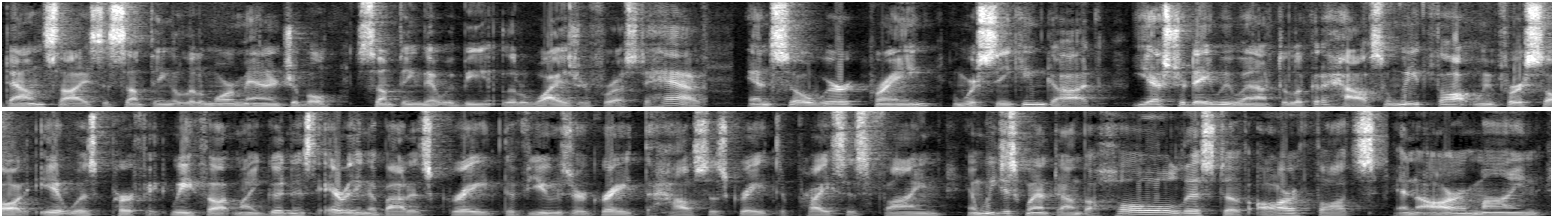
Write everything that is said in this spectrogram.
downsize to something a little more manageable, something that would be a little wiser for us to have. And so we're praying and we're seeking God. Yesterday we went out to look at a house and we thought when we first saw it, it was perfect. We thought, my goodness, everything about it's great. The views are great. The house is great. The price is fine. And we just went down the whole list of our thoughts and our mind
